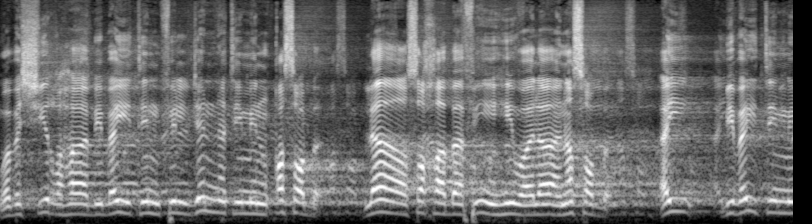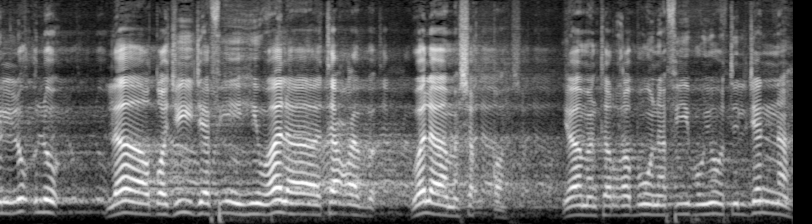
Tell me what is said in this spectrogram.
وبشرها ببيت في الجنة من قصب لا صخب فيه ولا نصب أي ببيت من لؤلؤ لا ضجيج فيه ولا تعب ولا مشقة. يا من ترغبون في بيوت الجنة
